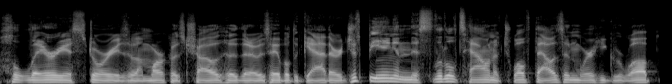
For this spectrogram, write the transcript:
hilarious stories about Marco's childhood that I was able to gather. Just being in this little town of twelve thousand where he grew up.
